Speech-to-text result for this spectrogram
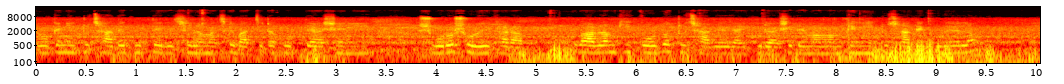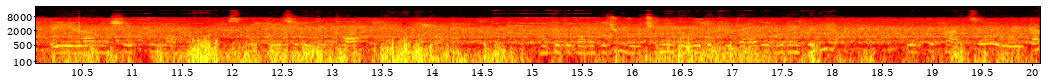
তো ওকে নিয়ে একটু ছাদে ঘুরতে গেছিলাম। আজকে বাচ্চাটা পড়তে আসেনি। সোরও শরীর খারাপ। ভাবলাম কি করব? একটু ছাদে যাই, ঘুরে আসি। তাই মামাকে নিয়ে একটু ছাদে ঘুরে এলাম। এই এলাম, এসে একটু বিস্কুট দিয়েছি দেখি খা। মুখে তো কোনো কিছু রুচি নেই তবু তো খেতে হবে ঘুরিয়ে ফিরিয়ে। তো একটু খাচ্ছে রোলটা,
